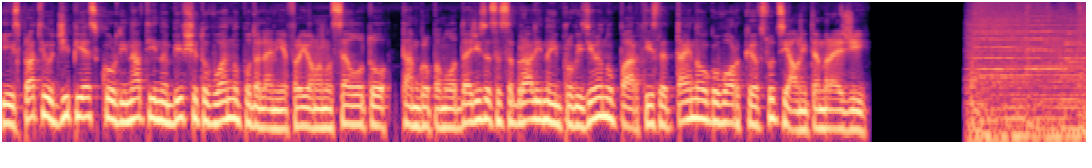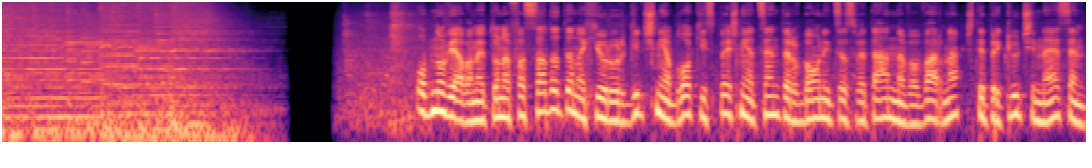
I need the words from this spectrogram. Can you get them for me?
и е изпратил GPS координати на бившето военно поделение в района на селото. Там група младежи са се събрали на импровизирано парти след тайна оговорка в социалните мрежи. Обновяването на фасадата на хирургичния блок и спешния център в болница Света Анна във Варна ще приключи на есен.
